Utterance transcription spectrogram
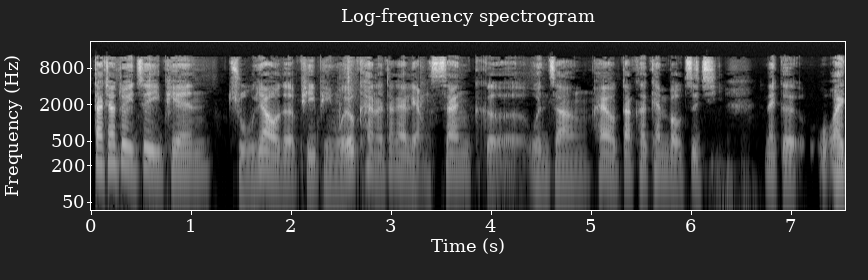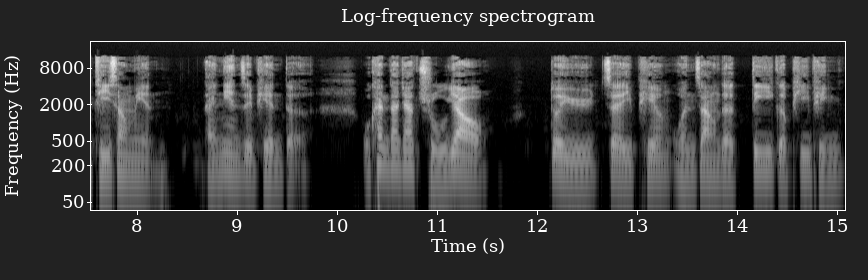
大家对这一篇主要的批评，我又看了大概两三个文章，还有 Dr. Campbell 自己那个 YT 上面来念这篇的，我看大家主要对于这一篇文章的第一个批评。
